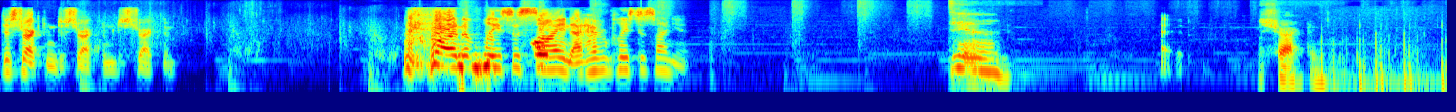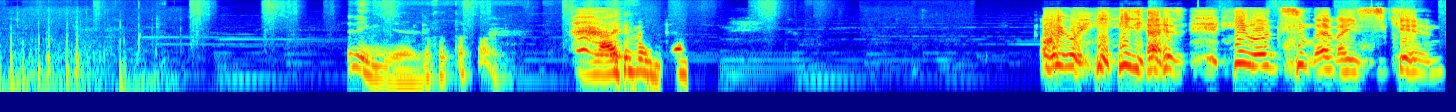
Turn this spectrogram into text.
Distract him, distract him, distract him. Find a place to sign. I haven't placed a sign yet. Damn. Distract him. Sitting here. What the fuck? Not even done. Oh wait, wait, yes, he looks at my skin.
